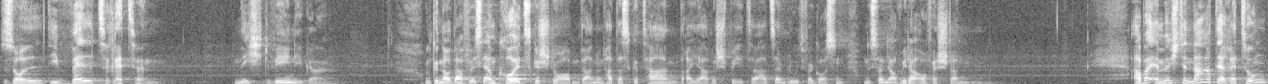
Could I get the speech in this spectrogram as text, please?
soll die Welt retten, nicht weniger. Und genau dafür ist er am Kreuz gestorben dann und hat das getan. Drei Jahre später hat sein Blut vergossen und ist dann ja auch wieder auferstanden. Aber er möchte nach der Rettung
